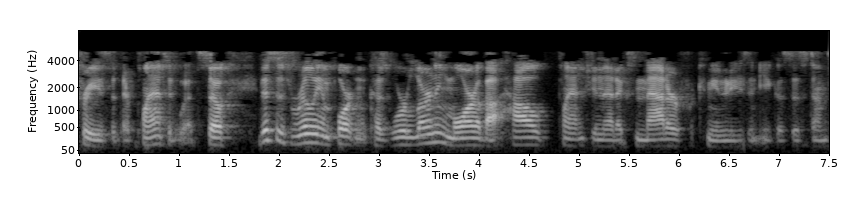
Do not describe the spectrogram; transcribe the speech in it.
trees that they're planted with. So this is really important because we're learning more about how plant genetics matter for communities and ecosystems.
